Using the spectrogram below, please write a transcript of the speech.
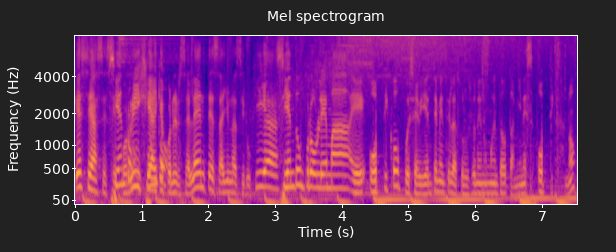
¿Qué se hace? ¿Se Siendo- corrige? ¿Hay que ponerse lentes? ¿Hay una cirugía? Siendo un problema eh, óptico, pues evidentemente la solución en un momento también es óptica, ¿no?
